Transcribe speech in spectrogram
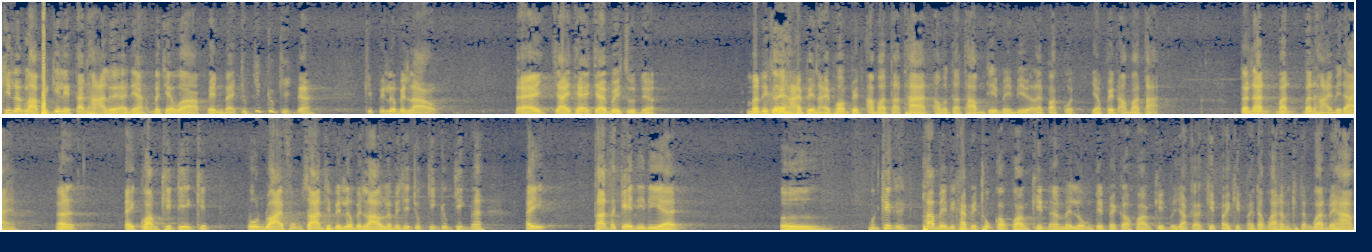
คิดเรื่องราวเป็นกิเลสตัณหาเลยอันเนี้ยไม่ใช่ว่าเป็นแบบจุกจิกจุกจิกนะคิดเป็นเรื่องเป็นราวแต่ใจแท้ใจบริสุทธิ์เนี่ย มันไม่เคยหายไปไหนเพราะเป็นอมตะธาตุอมตะธรรมที่ไม่มีอะไรปรากฏอย่างเป็นอมตะแต่นั้นมันมันหายไม่ได้แล้วไอ้ความคิดที่คิดวุ่นวายฟุ้งซ่านที่เป็นเรื่องเป็นราวเลยไม่ใช่จุกจิกจุกจิกนะไอ้ถ้าสังเกตดีๆเออมึงคิดถ้าไม่มีใครไปทุกข์กับความคิดนั้นไม่หลงติดไปกับความคิดไม่อยากจะคิดไปคิดไปทั้งวันให้มันคิดทั้งวันไม่ห้าม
